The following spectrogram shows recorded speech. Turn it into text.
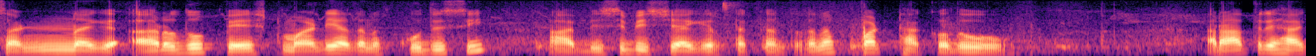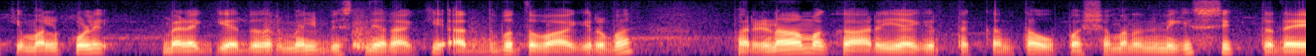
ಸಣ್ಣಗೆ ಅರೆದು ಪೇಸ್ಟ್ ಮಾಡಿ ಅದನ್ನು ಕುದಿಸಿ ಆ ಬಿಸಿ ಬಿಸಿಯಾಗಿರ್ತಕ್ಕಂಥದನ್ನು ಪಟ್ಟು ಹಾಕೋದು. ರಾತ್ರಿ ಹಾಕಿ ಮಲ್ಕೊಳ್ಳಿ, ಬೆಳಗ್ಗೆ ಎದ್ದದ್ರ ಮೇಲೆ ಬಿಸಿನೀರು ಹಾಕಿ ಅದ್ಭುತವಾಗಿರುವ ಪರಿಣಾಮಕಾರಿಯಾಗಿರ್ತಕ್ಕಂಥ ಉಪಶಮನ ನಿಮಗೆ ಸಿಗ್ತದೆ.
